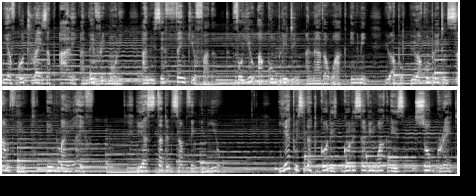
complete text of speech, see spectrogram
we have got to rise up early and every morning and we say, Thank you, Father, for you are completing another work in me. You are, you are completing something in my life. He has started something in you. Yet we see that God is God's saving work is so great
